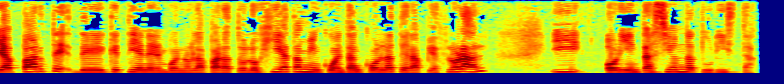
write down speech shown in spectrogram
Y aparte de que tienen, bueno, la aparatología, también cuentan con la terapia floral y orientación naturista.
